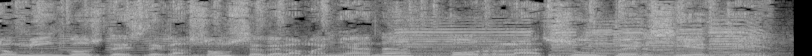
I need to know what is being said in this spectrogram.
Domingos desde las 11 de la mañana por la Super 7.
